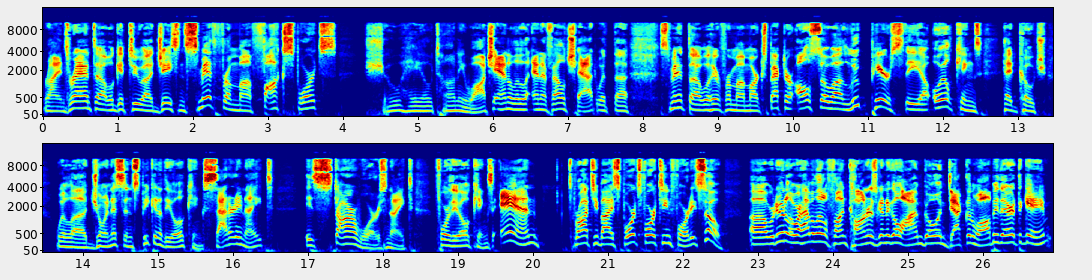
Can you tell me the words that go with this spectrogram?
Ryan's rant. we'll get to Jason Smith from Fox Sports. Shohei Ohtani watch and a little NFL chat with uh, Smith. Uh, we'll hear from uh, Mark Spector. Also, uh, Luke Pierce, the uh, Oil Kings head coach, will uh, join us. And speaking of the Oil Kings, Saturday night is Star Wars night for the Oil Kings, and it's brought to you by Sports 1440. So we're doing, we're having a little fun. Connor's going to go. I'm going. Declan will all be there at the game.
